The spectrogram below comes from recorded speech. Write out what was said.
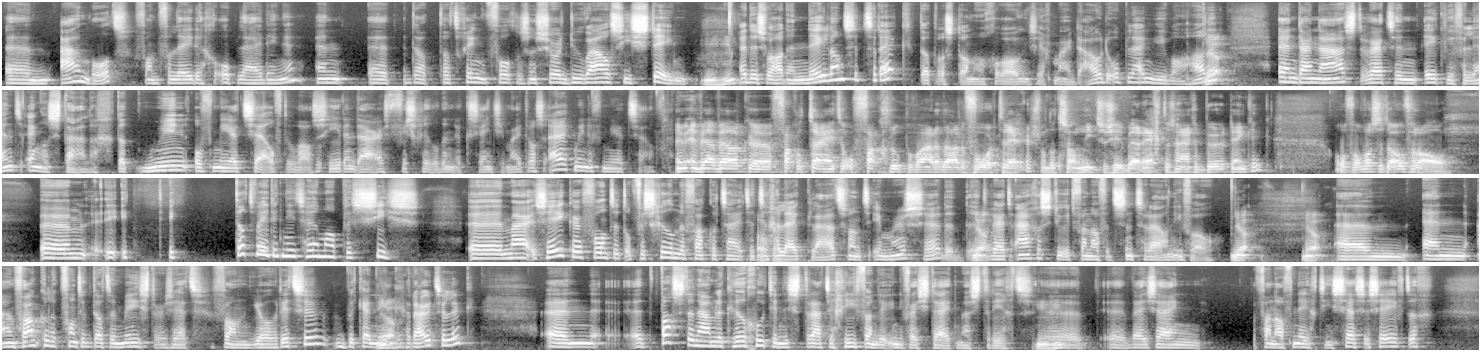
um, aanbod van volledige opleidingen. En uh, dat, dat ging volgens een soort duaal systeem. Mm -hmm. dus we hadden een Nederlandse track, dat was dan gewoon zeg maar de oude opleiding die we al hadden. Ja. En daarnaast werd een equivalent Engelstalig, dat min of meer hetzelfde was. Hier en daar verschilde een accentje, maar het was eigenlijk min of meer hetzelfde. En, en welke faculteiten of vakgroepen waren daar de voortrekkers? Want dat zal niet zozeer bij rechten zijn gebeurd, denk ik. Of was het overal? Um, ik, ik, dat weet ik niet helemaal precies. Uh, maar zeker vond het op verschillende faculteiten tegelijk plaats. Want immers, hè, het, het werd aangestuurd vanaf het centraal niveau. Ja. Ja. Um, en aanvankelijk vond ik dat een meesterzet van Jo Ritsen, beken ik ruiterlijk. En het paste namelijk heel goed in de strategie van de Universiteit Maastricht. Mm -hmm. uh, uh, wij zijn vanaf 1976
